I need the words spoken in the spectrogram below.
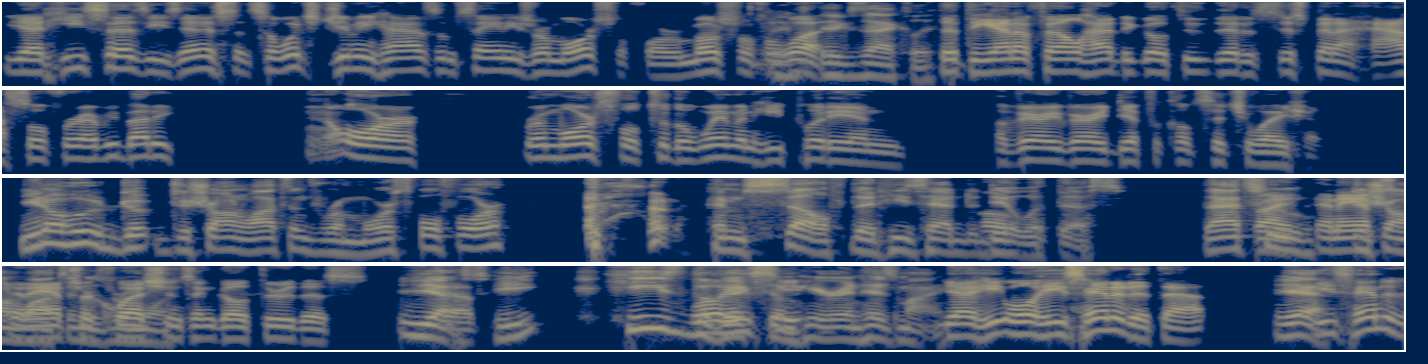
Yet he says he's innocent. So what's Jimmy Haslam saying he's remorseful for? Remorseful for what? Exactly. That the NFL had to go through. That it's just been a hassle for everybody, or remorseful to the women he put in a very, very difficult situation. You know who De- Deshaun Watson's remorseful for? Himself that he's had to oh. deal with this. That's right. who and answer, Deshaun and Watson answer questions and go through this. Yes, he he's the well, victim he's, he, here in his mind. Yeah, he well he's hinted at that. Yeah, he's hinted.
